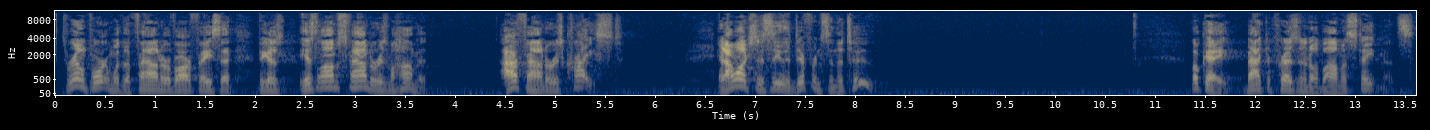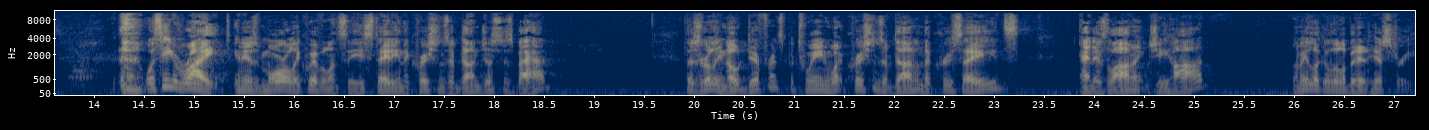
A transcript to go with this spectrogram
It's real important what the founder of our faith said because Islam's founder is Muhammad. Our founder is Christ. And I want you to see the difference in the two. Okay, back to President Obama's statements. Was he right in his moral equivalency, stating that Christians have done just as bad? There's really no difference between what Christians have done in the Crusades and Islamic jihad? Let me look a little bit at history.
